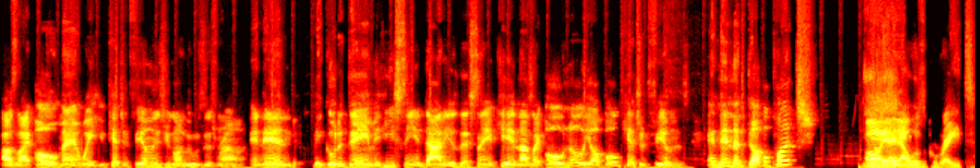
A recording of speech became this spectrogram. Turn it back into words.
I was like, oh man, wait, you catching feelings? You're gonna lose this round. And then they go to Dame and he's seeing Donnie as that same kid, and I was like, oh no, y'all both catching feelings. And then the double punch. Yeah. Oh yeah, that was great.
